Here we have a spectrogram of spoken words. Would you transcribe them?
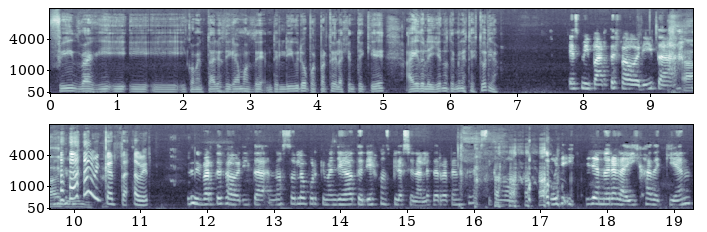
feedback y, y, comentarios, digamos, del libro por parte de la gente que ha ido leyendo también esta historia. Es mi parte favorita. Me encanta. A ver. Es mi parte favorita, no solo porque me han llegado teorías conspiracionales de repente, así como, oye, ¿y ella no era la hija de quién?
